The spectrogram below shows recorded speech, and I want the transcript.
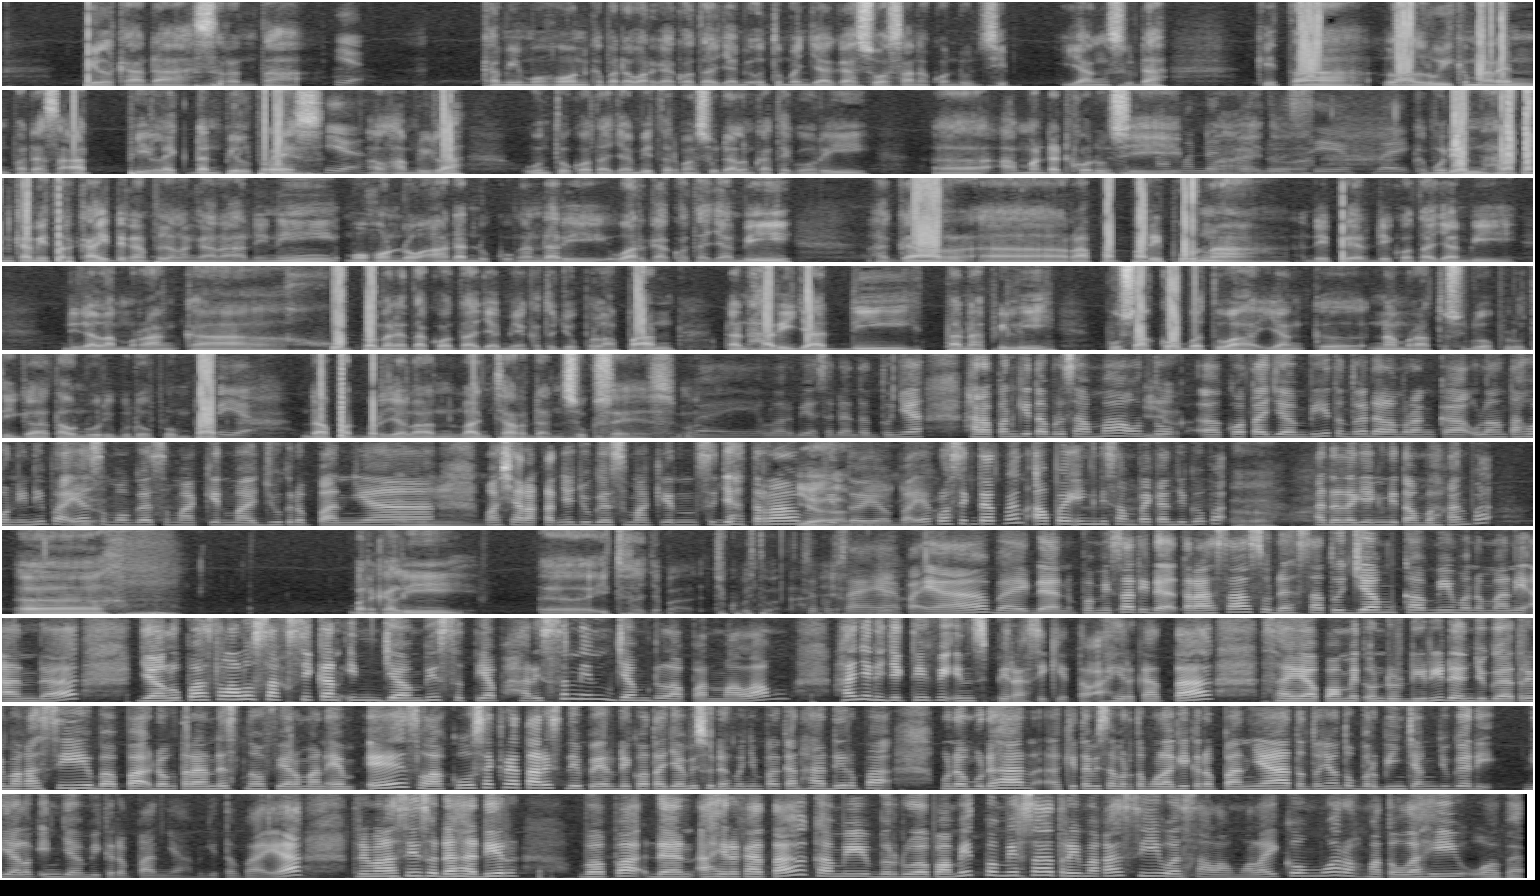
pilkada serentak. ya, Kami mohon kepada warga Kota Jambi untuk menjaga suasana kondusif yang sudah kita lalui kemarin pada saat pileg dan pilpres. Iya. Alhamdulillah untuk Kota Jambi termasuk dalam kategori eh, aman dan kondusif. aman dan Nah, itu. kondusif. Baik. Kemudian harapan kami terkait dengan penyelenggaraan ini mohon doa dan dukungan dari warga Kota Jambi agar eh, rapat paripurna DPRD Kota Jambi di dalam rangka HUT pemerintah Kota Jambi yang ke-78 dan hari jadi tanah pilih Pusako Betua yang ke-623 tahun 2024 Iya. dapat berjalan lancar dan sukses. Baik, luar biasa dan tentunya harapan kita bersama untuk eh, Kota Jambi tentunya dalam rangka ulang tahun ini Pak ya Iya. semoga semakin maju ke depannya, Amin. masyarakatnya juga semakin sejahtera Iya, begitu ya amin, Pak ya. ya. Closing statement apa yang ingin disampaikan juga Pak? Ada lagi yang ditambahkan Pak? Eh barangkali eh, itu saja Pak, cukup itu Pak. Cukup Ya, saya ya. Pak ya. Baik dan pemirsa tidak terasa sudah satu jam kami menemani Anda. Jangan lupa selalu saksikan Injambi setiap hari Senin jam 8 malam hanya di JEK TV Inspirasi Kita. Akhir kata saya pamit undur diri dan juga terima kasih Bapak Dr. Andes Noviarman ME selaku Sekretaris DPRD Kota Jambi sudah menyempatkan hadir Pak. Mudah-mudahan eh, kita bisa bertemu lagi ke depannya tentunya untuk berbincang juga di dialog Injambi ke depannya begitu Pak ya. Terima kasih sudah hadir Bapak dan akhir kata kami berdua pamit pemirsa. Terima kasih. Wassalamualaikum warahmatullahi wabarakatuh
